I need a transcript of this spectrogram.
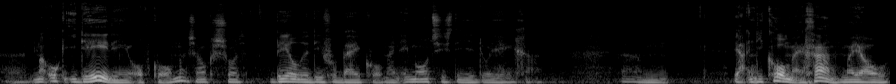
Uh, maar ook ideeën die in je opkomen. Dat zijn ook een soort beelden die voorbij komen. En emoties die door je heen gaan. Um, ja, en die komen en gaan. Maar jouw,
